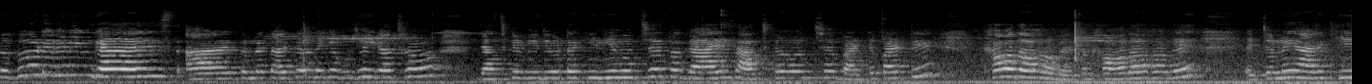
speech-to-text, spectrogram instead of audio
তো গুড ইভিনিং গাইস আর তোমরা টাইটেল দেখে বুঝেই গেছো যে আজকের ভিডিওটা কি নিয়ে হচ্ছে? তো গাইস আজকে হচ্ছে বার্থডে পার্টি খাওয়া দাওয়া হবে। তো খাওয়া দাওয়া হবে। এর জন্যই আর কি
